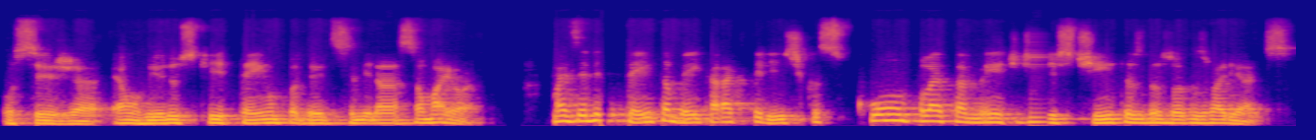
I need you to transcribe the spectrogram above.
Ou seja, é um vírus que tem um poder de disseminação maior. Mas ele tem também características completamente distintas das outras variantes.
